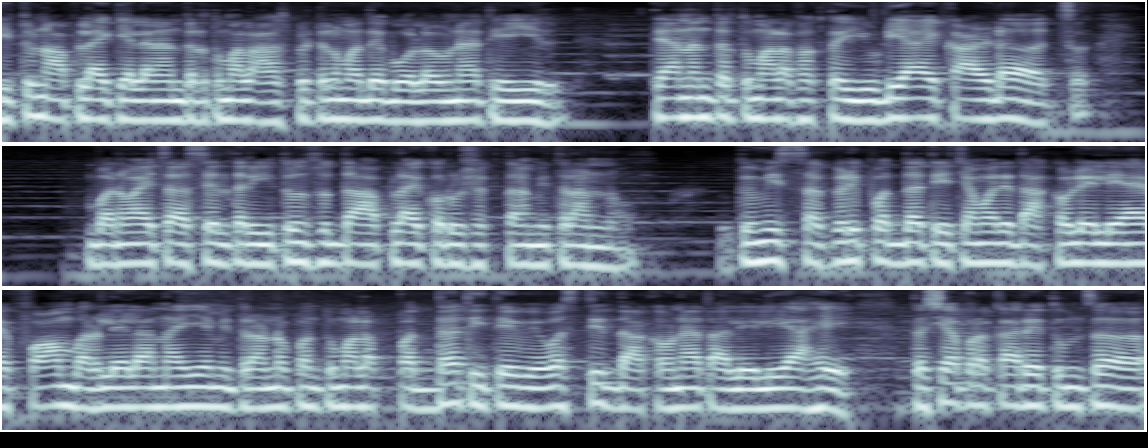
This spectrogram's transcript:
इथून अप्लाय केल्यानंतर तुम्हाला हॉस्पिटलमध्ये बोलवण्यात येईल. त्यानंतर तुम्हाला फक्त यू डी आय कार्डच बनवायचं असेल तर इथूनसुद्धा अप्लाय करू शकता मित्रांनो. तुम्ही सगळी पद्धत याच्यामध्ये दाखवलेली आहे. फॉर्म भरलेला नाही आहे मित्रांनो पण तुम्हाला पद्धत इथे व्यवस्थित दाखवण्यात आलेली आहे. तशा प्रकारे तुमचं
